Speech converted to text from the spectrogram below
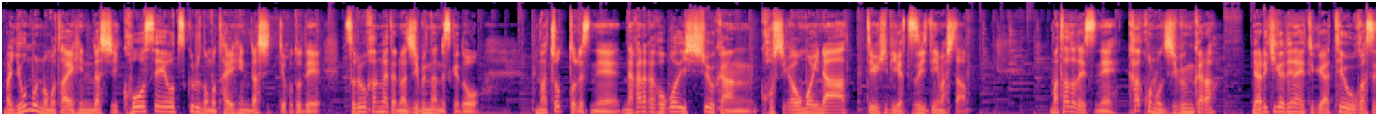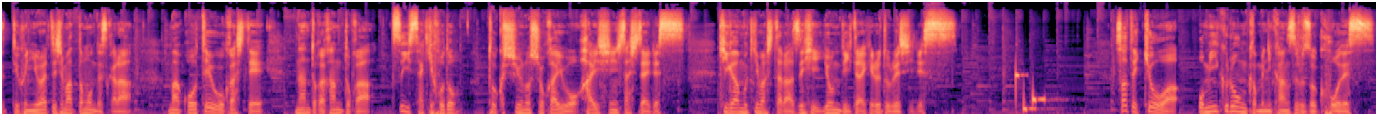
まあ、読むのも大変だし構成を作るのも大変だしっていうことでそれを考えたのは自分なんですけどまあ、ちょっとですね、なかなかここで1週間腰が重いなっていう日々が続いていました。まあ、ただですね、過去の自分からやる気が出ない時は手を動かすっていう風に言われてしまったもんですから、まあ、こう手を動かして、なんとかかんとか、つい先ほど特集の初回を配信した次第です。気が向きましたら、ぜひ読んでいただけると嬉しいです。さて今日はオミクロン株に関する続報です。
